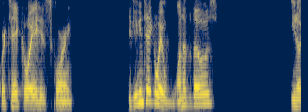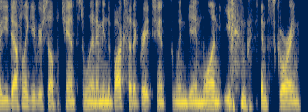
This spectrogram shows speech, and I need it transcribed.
or take away his scoring, if you can take away one of those, you know, you definitely give yourself a chance to win. I mean, the Bucks had a great chance to win Game One, even with him scoring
